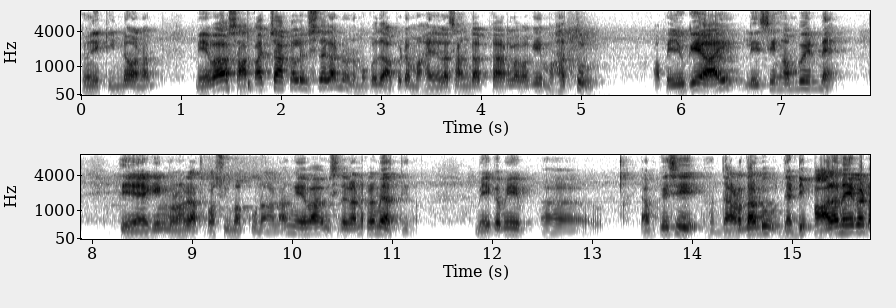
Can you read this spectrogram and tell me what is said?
කෙනෙක් ඉන්නවනම් මේවා සාකච්ඡා කරලා විසඳ ගන්න ඕනේ. මොකද අපිට මහයලා සංගක්කාරලා වගේ මහත්තුරු අපේ යුගයේ ආයි ලේසියෙන් හම්බ වෙන්නේ නැහැ. ඉතින් ඒගෙන් මොන හරි අතපසුවීමක් වුණා නම් ඒවා විසඳ ගන්න ක්‍රමයක් තියෙනවා. මේක මේ යම්කිසි දරදඬු දැඩි පාලනයකට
